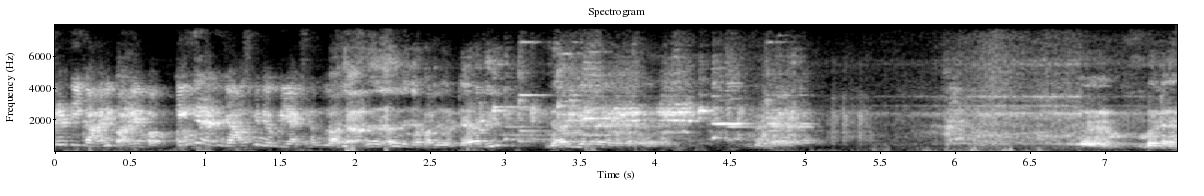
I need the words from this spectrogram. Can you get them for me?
ജാസ്മിന്റെ ഈ കാര്യം പറയുമ്പോൾ എങ്ങനെയാണ് ജാസ്മിന്റെ റിയാക്ഷൻ അത് ഞാൻ ഇങ്ങനെ പിന്നെ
